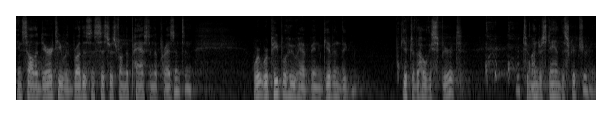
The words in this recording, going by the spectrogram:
in solidarity with brothers and sisters from the past and the present. And we're, we're people who have been given the gift of the Holy Spirit to understand the Scripture. And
